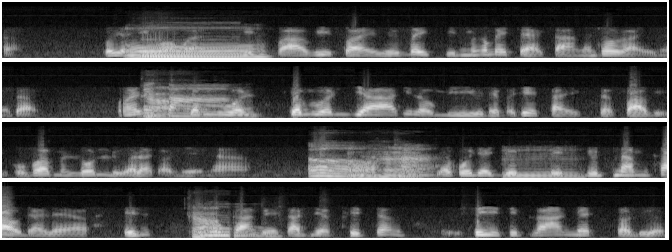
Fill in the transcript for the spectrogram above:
ครับก็อย่างที่บอกว่าอ๋อกินฟาวิไปหรือไม่กินมันก็ไม่แตกต่างกันเท่าไหร่นะครับเพราะฉะนั้นไม่ต่างจำนวนจำนวนยาที่เรามีอยู่ในประเทศไทยแต่ฟาวิผมว่ามันล้นเหลือแล้วตอนนี้นะเอออ๋อฮะค่ะเราควรจะหยุดอืมติดหยุดนำเข้าได้แล้ว เห็นครับองค์การเภสัชเนี่ยผลิต ตั้ง40ล้านเม็ดต่อเดือน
